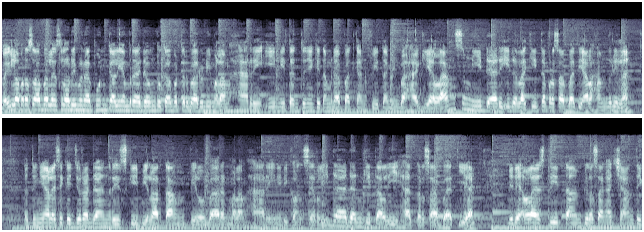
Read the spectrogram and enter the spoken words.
Baiklah para sahabat Leslar di mana pun kalian berada untuk kabar terbaru di malam hari ini Tentunya kita mendapatkan vitamin bahagia langsung nih dari idola kita persahabat ya Alhamdulillah. Tentunya Lesti Kejora dan Rizky Bilar tampil bareng malam hari ini di konser Lida. Dan kita lihat persahabat ya. Dedek Lesti tampil sangat cantik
